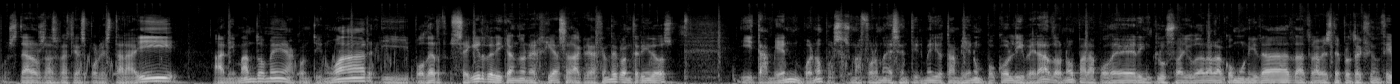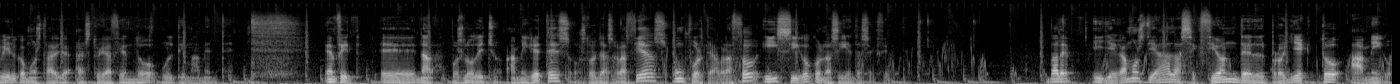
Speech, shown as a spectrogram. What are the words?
pues daros las gracias por estar ahí, animándome a continuar y poder seguir dedicando energías a la creación de contenidos. Y también, bueno, pues es una forma de sentirme yo también un poco liberado, ¿no? Para poder incluso ayudar a la comunidad a través de protección civil, como estoy haciendo últimamente. En fin, eh, nada, pues lo dicho, amiguetes, os doy las gracias, un fuerte abrazo y sigo con la siguiente sección. Vale, y llegamos ya a la sección del proyecto Amigo.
